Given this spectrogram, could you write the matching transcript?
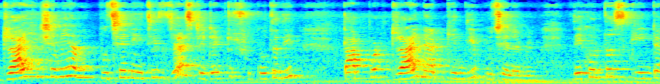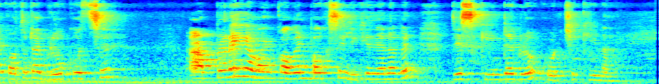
ড্রাই হিসেবে আমি পুছে নিয়েছি জাস্ট এটা একটু শুকোতে দিন, তারপর ড্রাই ন্যাপকিন দিয়ে পুছে নেবেন। দেখুন তো স্কিনটা কতটা গ্লো করছে। আপনারাই আমার কমেন্ট বক্সে লিখে জানাবেন যে স্কিনটা গ্লো করছে কি না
